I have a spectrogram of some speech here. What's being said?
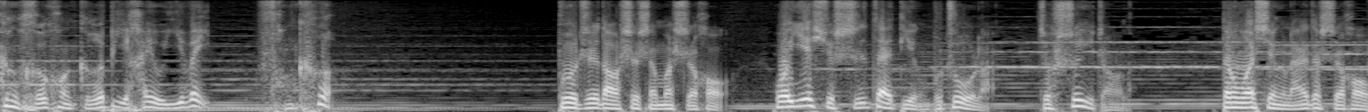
更何况隔壁还有一位房客。不知道是什么时候，我也许实在顶不住了，就睡着了。等我醒来的时候，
